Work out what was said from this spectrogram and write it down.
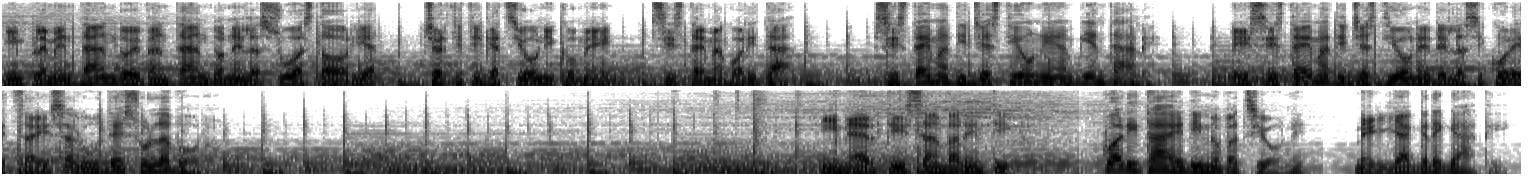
implementando e vantando nella sua storia certificazioni come Sistema Qualità, Sistema di Gestione Ambientale e Sistema di Gestione della Sicurezza e Salute sul Lavoro. Inerti San Valentino. Qualità ed innovazione negli aggregati.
